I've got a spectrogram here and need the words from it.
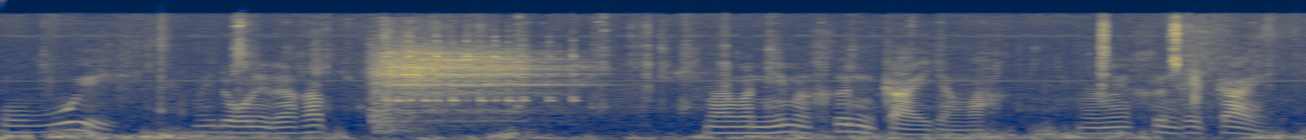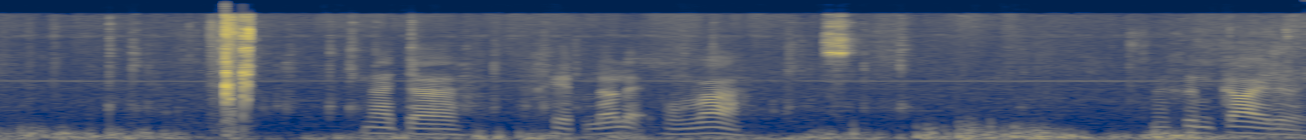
โอ้ย ไม่โดนอีก แล้วครับ มาวันนี้มันขึ้นไกลจังวะ มันไม่ขึ้นใกล้ๆ น่าจะเข็ดแล้วแหละผมว่า ไม่ขึ้นใกล้เลย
